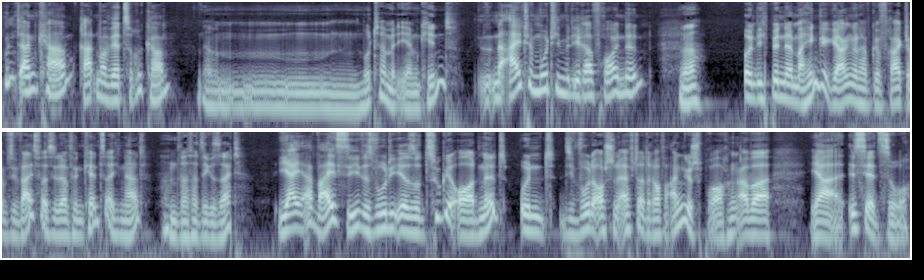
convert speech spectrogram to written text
Und dann kam, rat mal, wer zurückkam? Ähm, Mutter mit ihrem Kind. Eine alte Mutti mit ihrer Freundin. Ja. Und ich bin dann mal hingegangen und habe gefragt, ob sie weiß, was sie da für ein Kennzeichen hat. Und was hat sie gesagt? Ja, ja, weiß sie. Das wurde ihr so zugeordnet und sie wurde auch schon öfter darauf angesprochen, aber ja, ist jetzt so.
